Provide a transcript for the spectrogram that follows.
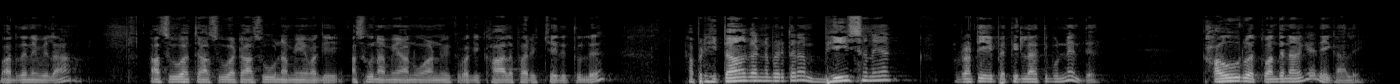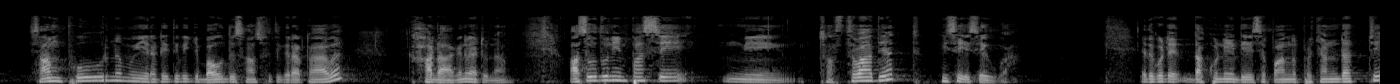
වර්ධනය වෙලා 87 88 89 වගේ 89 90 91 වගේ කාල පරිච්ඡේද තුල අපිට හිතා ගන්න බැරි තරම් භීෂණයක් රටේ පැතිරලා තිබුණේ නැද්ද? කවුරුවත් වන්දනා ගියද ඒ කාලේ? සම්පූර්ණ මේ රටේ තිබිච්ච බෞද්ධ සංස්කෘතික රටාව කඩාගෙන වැටුණා. 83න් පස්සේ මේ ත්‍රස්තවාදයත් හිසේ සෙව්වා. එතකොට දකුණේ දේශපාලන ප්‍රචණ්ඩත්වය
